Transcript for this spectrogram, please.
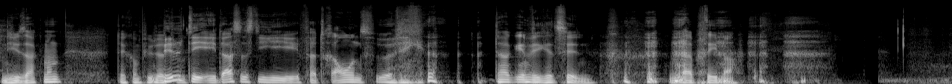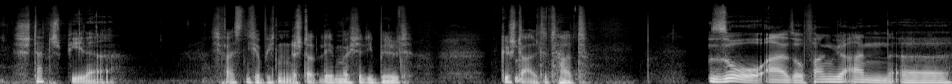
Und wie sagt man? Der Computer. Bild.de, das ist die vertrauenswürdige. Da gehen wir jetzt hin. Na prima. Stadtspieler. Ich weiß nicht, ob ich in der Stadt leben möchte, die Bild gestaltet hat. So, also fangen wir an. Äh,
